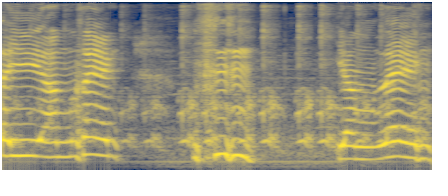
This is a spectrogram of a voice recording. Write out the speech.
ตีอย่างแรง dần lên.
